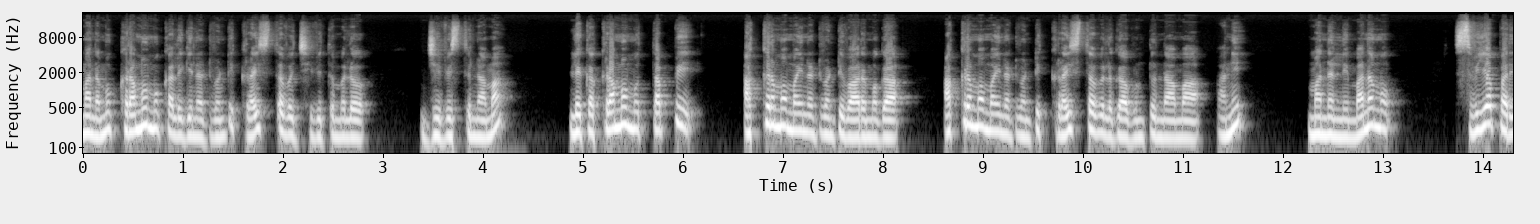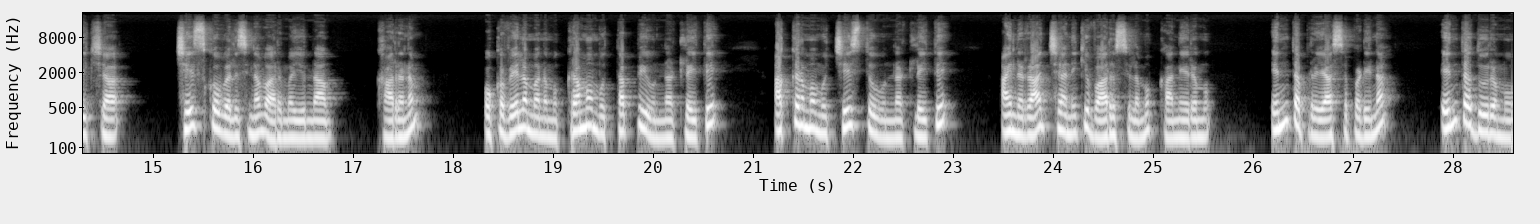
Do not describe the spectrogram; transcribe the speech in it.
మనము క్రమము కలిగినటువంటి క్రైస్తవ జీవితములో జీవిస్తున్నామా? లేక క్రమము తప్పి అక్రమమైనటువంటి వారముగా అక్రమమైనటువంటి క్రైస్తవులుగా ఉంటున్నామా అని మనల్ని మనము స్వీయ పరీక్ష చేసుకోవలసిన వారమై ఉన్నాం కారణం ఒకవేళ మనము క్రమము తప్పి ఉన్నట్లయితే అక్రమము చేస్తూ ఉన్నట్లయితే ఆయన రాజ్యానికి వారసులము కానేరము. ఎంత ప్రయాసపడినా ఎంత దూరము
